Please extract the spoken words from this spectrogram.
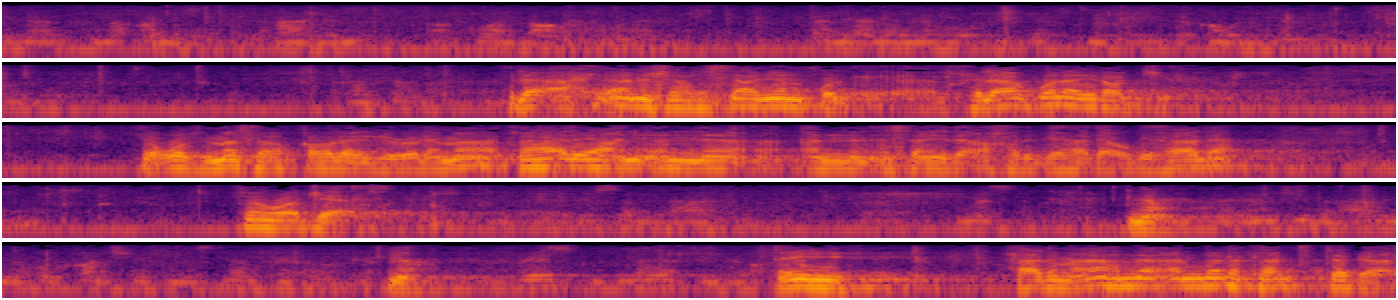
إذا نقل العالم أقوال بعض هل يعني أنه يفتي بقوله لا أحيانا شيخ الإسلام ينقل الخلاف ولا يرجح. يقول في المسألة قولي للعلماء فهذا يعني أن أن الإنسان إذا أخذ بهذا أو بهذا فهو جائز. نعم. قال شيخ الإسلام كذا وكذا. نعم. فيسكت لا اي هذا معناه ان لك أن تتبع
